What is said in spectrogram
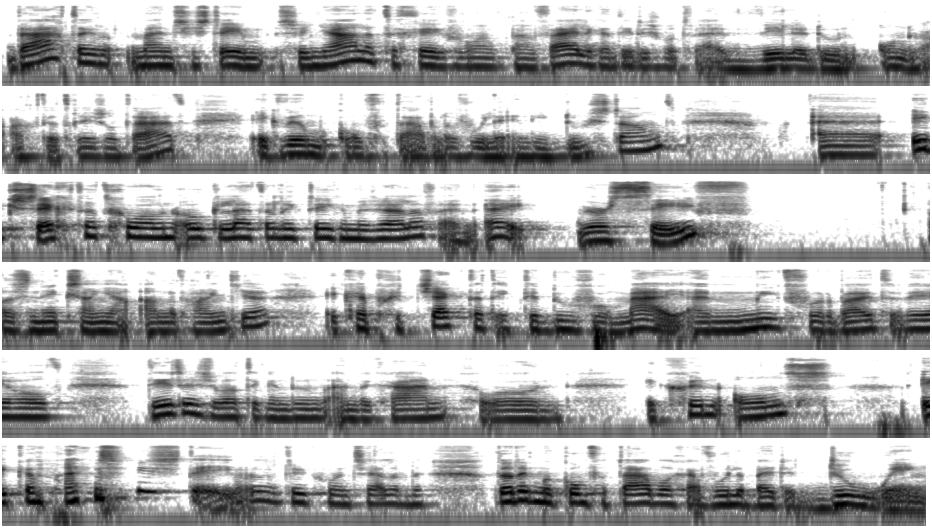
daar mijn systeem signalen te geven: van ik ben veilig en dit is wat wij willen doen, ongeacht het resultaat. Ik wil me comfortabeler voelen in die toestand. Uh, ik zeg dat gewoon ook letterlijk tegen mezelf. En hey, we're safe. Er is niks aan, jou, aan het handje. Ik heb gecheckt dat ik dit doe voor mij en niet voor de buitenwereld. Dit is wat ik aan doen en we gaan gewoon. Ik gun ons, ik en mijn systeem, is natuurlijk gewoon hetzelfde. Dat ik me comfortabel ga voelen bij de doing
